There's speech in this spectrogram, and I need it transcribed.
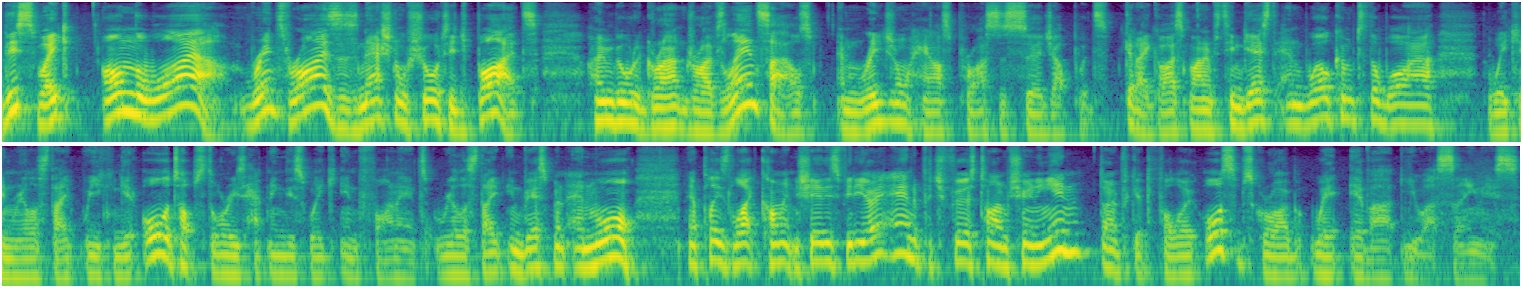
This week on The Wire, rents rise as national shortage bites, home builder grant drives land sales, and regional house prices surge upwards. G'day guys, my name's Tim Guest and welcome to The Wire, the week in real estate, where you can get all the top stories happening this week in finance, real estate, investment, and more. Now please like, comment, and share this video, and if it's your first time tuning in, don't forget to follow or subscribe wherever you are seeing this.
